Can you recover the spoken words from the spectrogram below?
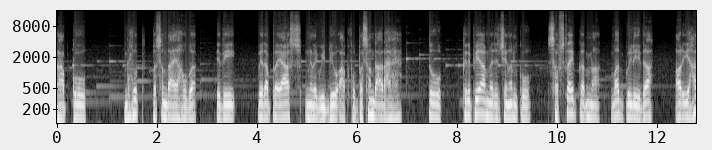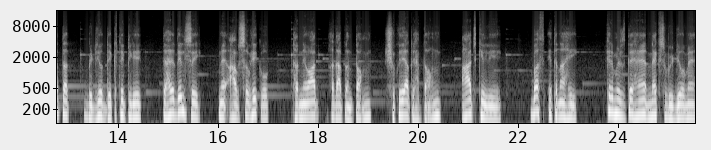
आपको बहुत पसंद आया होगा। यदि मेरा प्रयास मेरा वीडियो आपको पसंद आ रहा है तो कृपया मेरे चैनल को सब्सक्राइब करना मत भूलिएगा। और यहाँ तक वीडियो देखने के लिए तहे दिल से मैं आप सभी को धन्यवाद अदा करता हूँ, शुक्रिया कहता हूँ। आज के लिए बस इतना ही। फिर मिलते हैं नेक्स्ट वीडियो में।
